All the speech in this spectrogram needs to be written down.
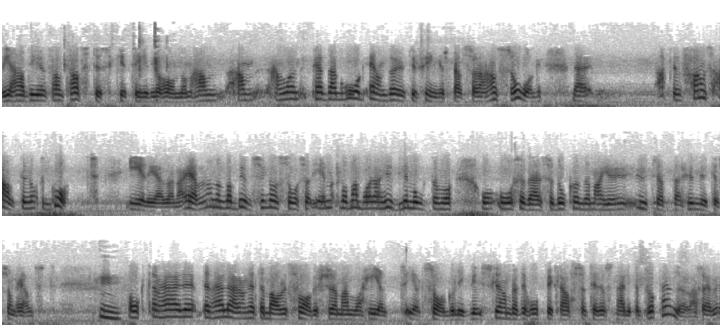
vi hade ju en fantastisk tid med honom. Han, han, han var en pedagog ända ut i fingerspetsarna. Han såg när, att det fanns alltid något gott i eleverna. Även om de var busiga och så, så var man bara hygglig mot dem och, och, och sådär så då kunde man ju uträtta hur mycket som helst. Mm. Och den här, den här läraren hette Maurits Fagerström, han var helt, helt sagolik. Vi skramlade ihop i klassen till en sån här liten propeller, alltså en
